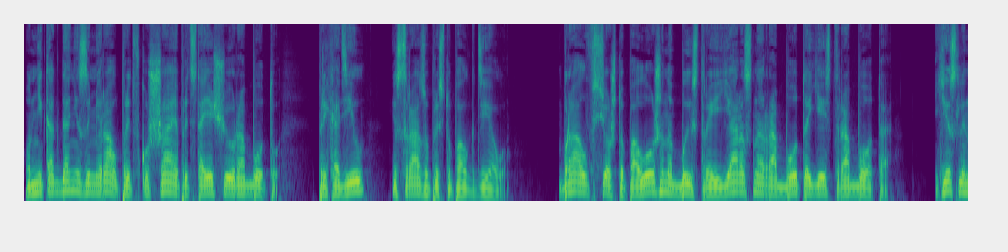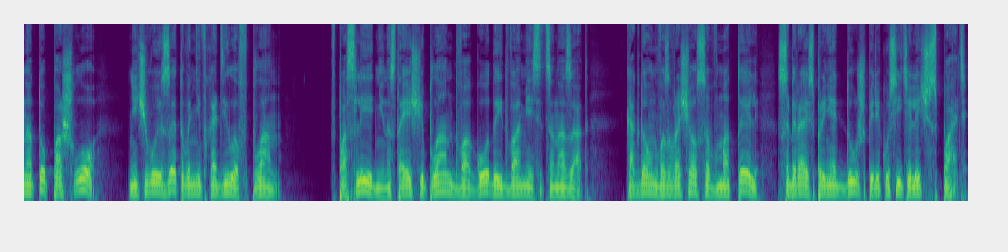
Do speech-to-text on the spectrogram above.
Он никогда не замирал, предвкушая предстоящую работу. Приходил и сразу приступал к делу. Брал все, что положено, быстро и яростно, работа есть работа. Если на то пошло, ничего из этого не входило в план. В последний настоящий план два года и два месяца назад, когда он возвращался в мотель, собираясь принять душ, перекусить и лечь спать.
